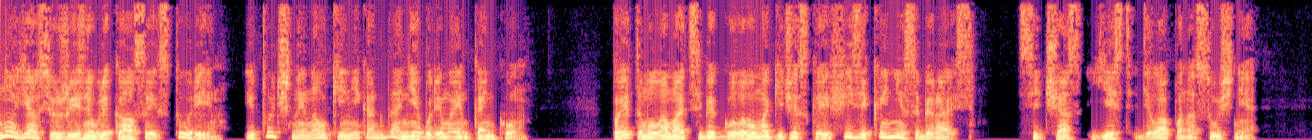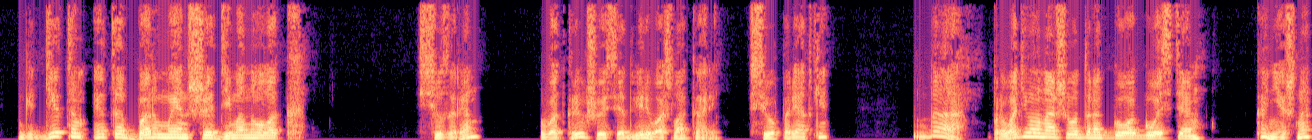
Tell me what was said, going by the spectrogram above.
Но я всю жизнь увлекался историей, и точные науки никогда не были моим коньком. Поэтому ломать себе голову магической физикой не собираюсь. Сейчас есть дела понасущнее. Где там эта барменша-демонолог? Сюзерен? В открывшуюся дверь вошла Кари. Все в порядке? Да, проводила нашего дорогого гостя. Конечно,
